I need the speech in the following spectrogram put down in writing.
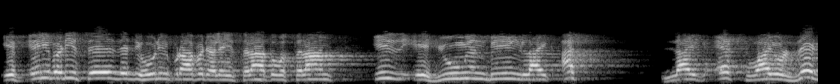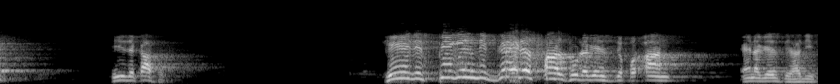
If anybody says that the Holy Prophet ﷺ is a human being like us, like X, Y or Z, he is a kafir. He is speaking the greatest falsehood against the Quran and against the Hadith.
